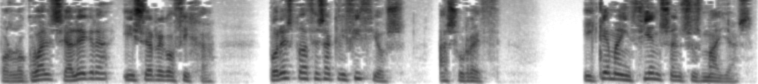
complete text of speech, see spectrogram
Por lo cual se alegra y se regocija. Por esto hace sacrificios a su red y quema incienso en sus mallas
